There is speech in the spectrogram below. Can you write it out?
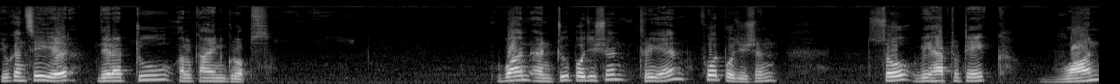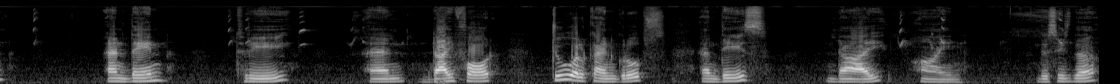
you can see here there are two alkyne groups 1 and 2 position, 3 and 4 position. So, we have to take 1 and then 3 and di for 2 alkyne groups and these diene. This is the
